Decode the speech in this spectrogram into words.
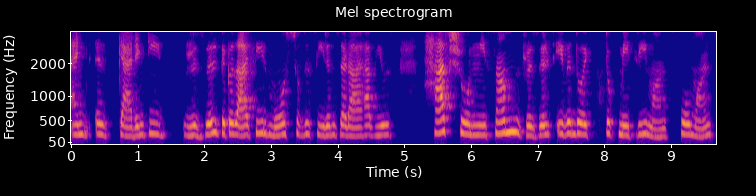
and is guaranteed result because I feel most of the serums that I have used have shown me some result even though it took me 3 months 4 months.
